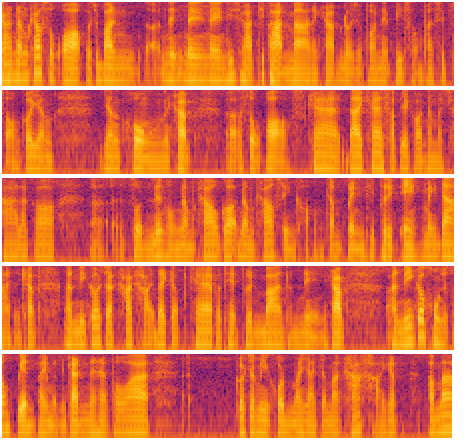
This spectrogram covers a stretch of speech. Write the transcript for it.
การนำเข้าส่งออกปัจจุบันในในในที่ที่ผ่านมานะครับ โดยเฉพาะในปี 2012 ก็ยังยังคงนะครับส่งออกแค่ได้แค่ทรัพยากรธรรมชาติ แล้วก็ส่วนเรื่องของนำเข้าก็นำเข้าสิ่งของจำเป็นที่ผลิตเองไม่ได้นะครับ อันนี้ก็จะค้าขายได้กับแค่ประเทศเพื่อนบ้านท่านเองนะครับ อันนี้ก็คงจะต้องเปลี่ยนไปเหมือนกันนะฮะเพราะว่าก็จะมีคนมาอยากจะมาค้าขายกับพม่า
